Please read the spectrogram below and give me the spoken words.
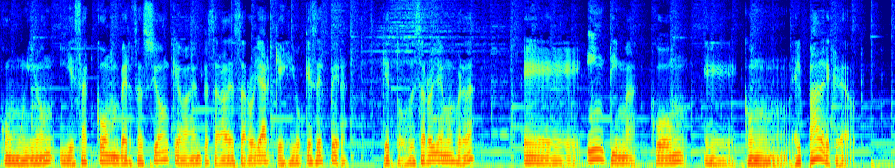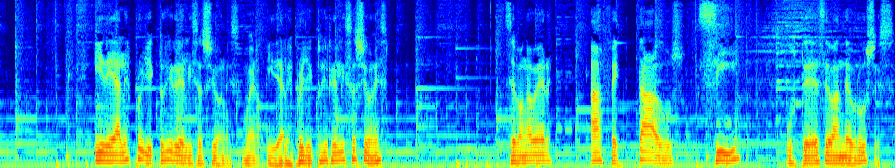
comunión y esa conversación que van a empezar a desarrollar, que es lo que se espera que todos desarrollemos, ¿verdad? Eh, íntima con, eh, con el Padre Creador. Ideales proyectos y realizaciones. Bueno, ideales proyectos y realizaciones se van a ver afectados si ustedes se van de bruces.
